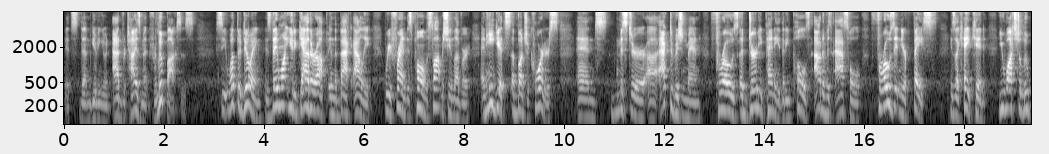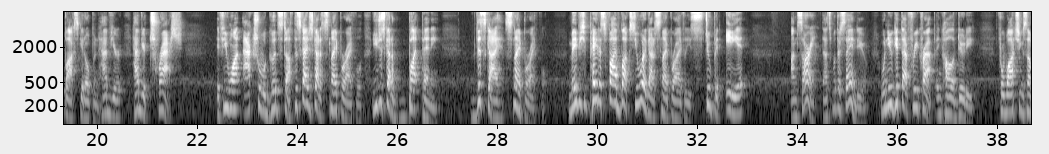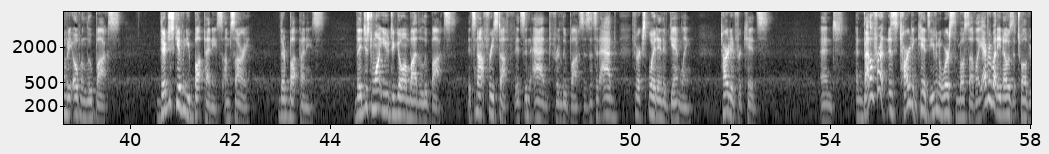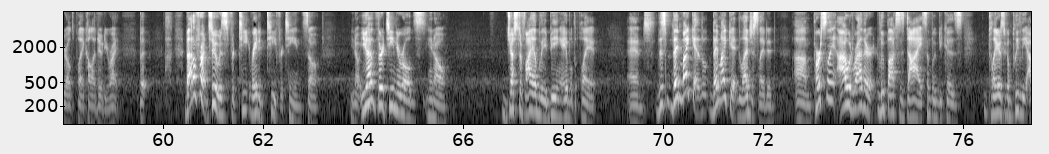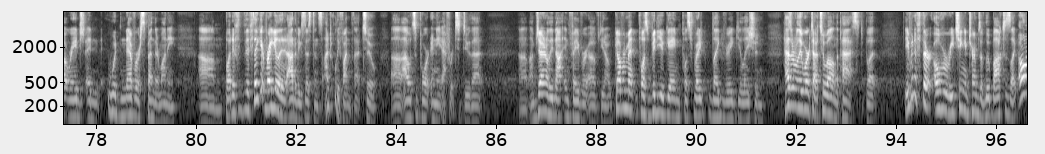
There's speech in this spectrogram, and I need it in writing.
It's them giving you an advertisement for loot boxes. See, what they're doing is they want you to gather up in the back alley where your friend is pulling the slot machine lever and he gets a bunch of quarters. And Mr. Uh, Activision Man throws a dirty penny that he pulls out of his asshole, throws it in your face. He's like, "Hey kid, you watched a loot box get open. Have your have your trash. If you want actual good stuff, this guy just got a sniper rifle. You just got a butt penny. This guy, sniper rifle. Maybe if you paid us five bucks, you would have got a sniper rifle, you stupid idiot. I'm sorry, that's what they're saying to you. When you get that free crap in Call of Duty for watching somebody open loot box, they're just giving you butt pennies. I'm sorry. They're butt pennies. They just want you to go and buy the loot box. It's not free stuff. It's an ad for loot boxes. It's an ad for exploitative gambling, targeted for kids. And and Battlefront is targeting kids even worse than most stuff. Like everybody knows that 12 year olds play Call of Duty, right? Battlefront 2 is for T, rated T for teens, so you know you have 13 year olds, you know, justifiably being able to play it, and this they might get they might get legislated. Um, personally, I would rather loot boxes die simply because players are completely outraged and would never spend their money. Um, but if if they get regulated out of existence, I'm totally fine with that too. Uh, I would support any effort to do that. Uh, I'm generally not in favor of you know government plus video game plus reg- like regulation Hasn't really worked out too well in the past, but even if they're overreaching in terms of loot boxes, like, oh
